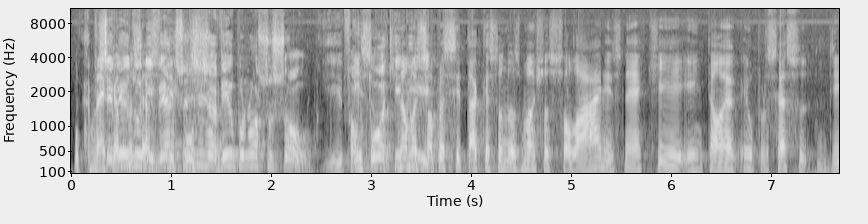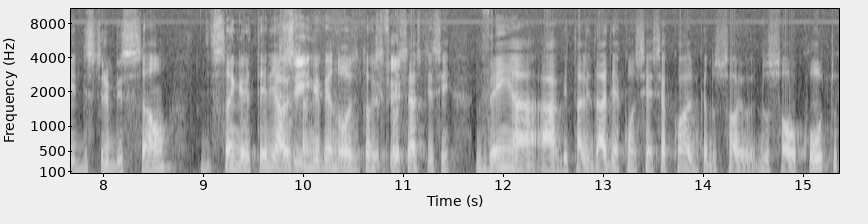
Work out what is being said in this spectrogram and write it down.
o como é, você que é o veio do processo universo e você já veio para o nosso Sol. E faltou aqui... Não, mas só para citar a questão das manchas solares, né, que então é, é o processo de distribuição de sangue arterial Sim. e sangue venoso. Então, esse Perfeito. processo de assim, vem a, a vitalidade e a consciência cósmica do Sol, do sol oculto,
